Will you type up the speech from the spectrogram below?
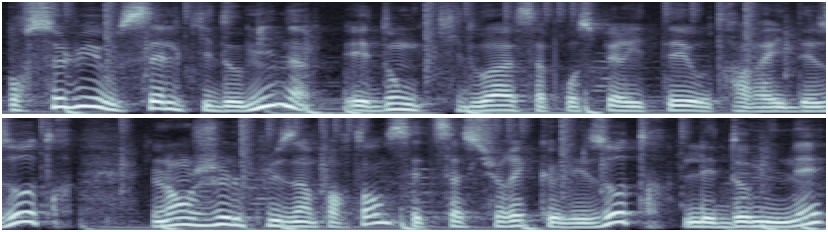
Pour celui ou celle qui domine, et donc qui doit sa prospérité au travail des autres, l'enjeu le plus important c'est de s'assurer que les autres, les dominés,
